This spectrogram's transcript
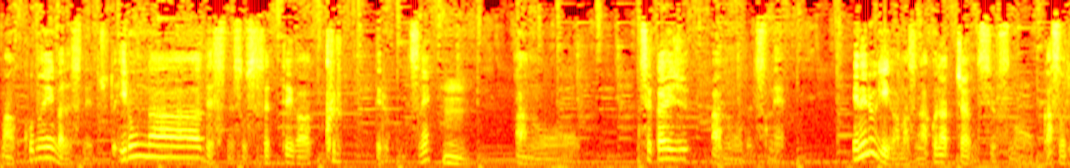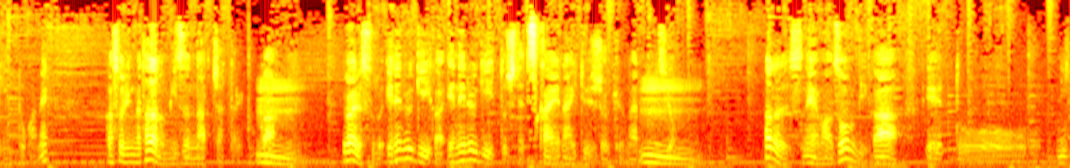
まあ、この映画ですねちょっといろんなですねそ設定が狂ってるんですね、うん、あの世界中あのですねエネルギーがまずなくなっちゃうんですよ。そのガソリンとかね。ガソリンがただの水になっちゃったりとか、うん、いわゆるそのエネルギーがエネルギーとして使えないという状況になるんですよ、ただですね、まあ、ゾンビが、えーと、日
